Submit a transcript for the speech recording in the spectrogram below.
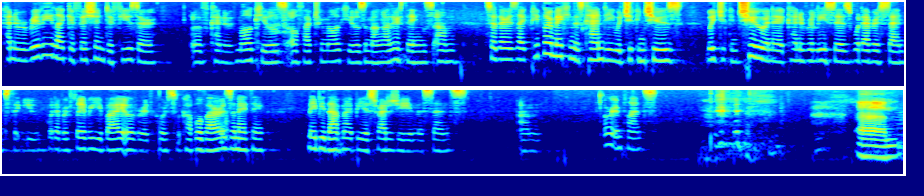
kind of a really like efficient diffuser of kind of molecules, olfactory molecules, among other things. Um, so there's like people are making this candy which you can choose, which you can chew, and it kind of releases whatever scent that you, whatever flavor you buy over the course of a couple of hours. And I think maybe that might be a strategy in this sense, um, or implants. Um,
